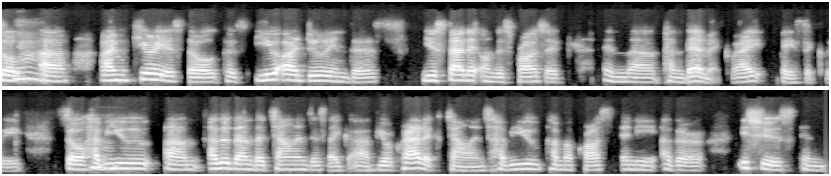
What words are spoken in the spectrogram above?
So yeah. um, i'm curious though because you are doing this you started on this project in the pandemic right basically. So have mm-hmm. you um, other than the challenges like a bureaucratic challenge have you come across any other issues and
